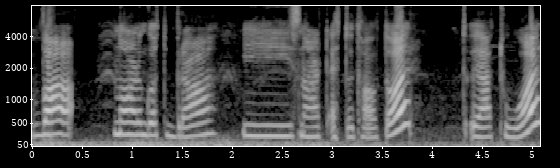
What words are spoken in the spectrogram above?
Hva, nå har det gått bra i snart ett og et halvt år. Ja, to år.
